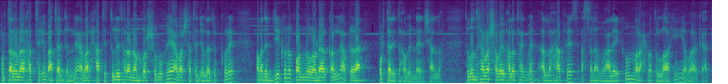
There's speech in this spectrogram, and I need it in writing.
প্রতারণার হাত থেকে বাঁচার জন্য আমার হাতে তুলে ধরা নম্বর সমূহে আমার সাথে যোগাযোগ করে আমাদের যে কোনো পণ্য অর্ডার করলে আপনারা প্রতারিত হবেন না ইনশাল্লাহ তো বন্ধুরা, আমার সবাই ভালো থাকবেন। আল্লাহ হাফেজ। আসসালামু আলাইকুম রহমতুল্লাহি আবরাকাত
